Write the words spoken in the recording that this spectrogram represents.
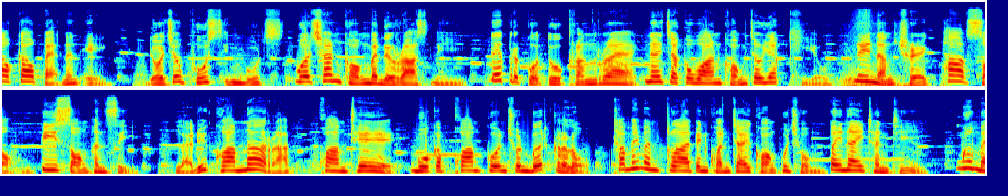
1998 นั่นเอง โดยเจ้า Puss in Boots เวอร์ชั่นของ Banderas นี้ ได้ปรากฏตัวครั้งแรกในจักรวาลของเจ้ายักษ์เขียว ในหนัง Shrek ภาค 2 ปี 2004 และด้วยความน่ารัก ความเท่ บวกกับความกวนชวนเบิ๊ดกะโหลกทำให้มันกลายเป็นขวัญใจของผู้ชมไปในทันที เมื่อแม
